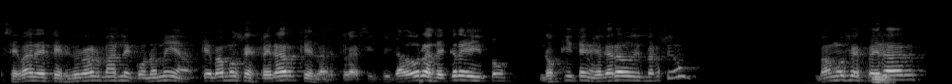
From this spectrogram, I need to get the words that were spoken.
se va a deteriorar más la economía. ¿Qué vamos a esperar? Que las clasificadoras de crédito nos quiten el grado de inversión. Vamos a esperar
